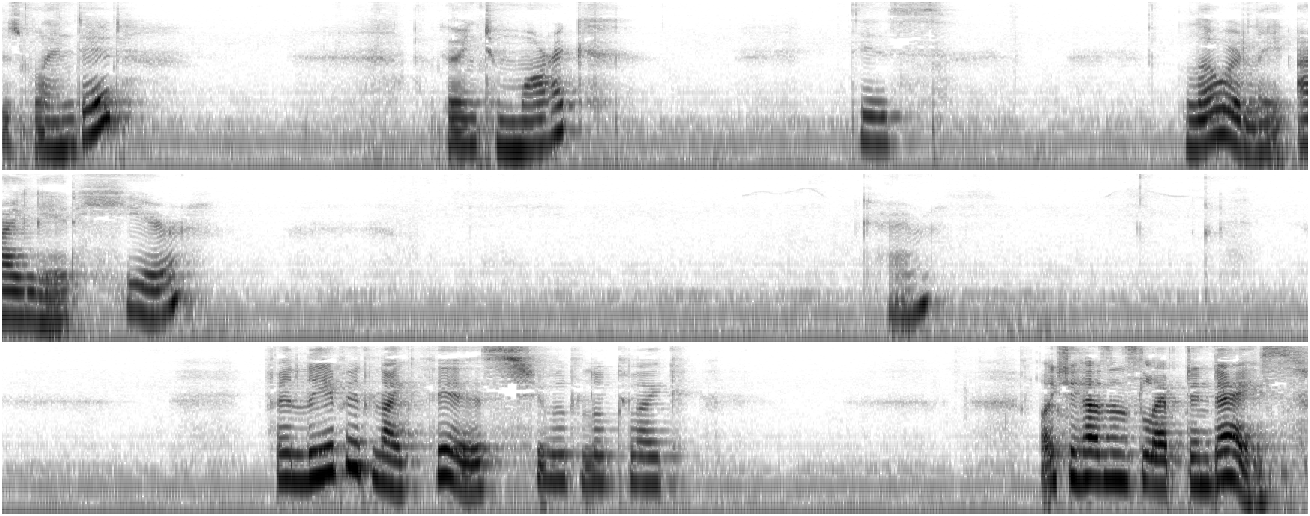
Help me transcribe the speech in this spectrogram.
Just blend it. I'm going to mark this lower lid, eyelid here. Okay. If I leave it like this, she would look like like she hasn't slept in days.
